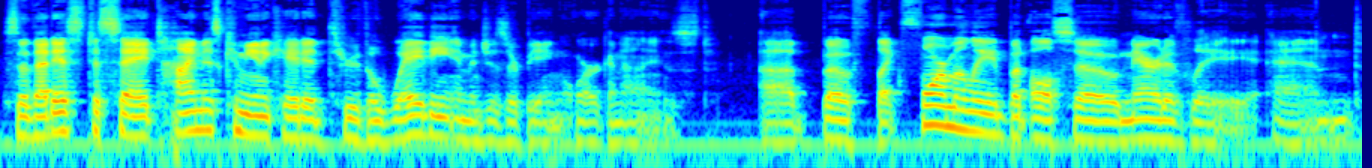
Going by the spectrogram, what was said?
So, that is to say, time is communicated through the way the images are being organized, uh, both like formally, but also narratively, and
